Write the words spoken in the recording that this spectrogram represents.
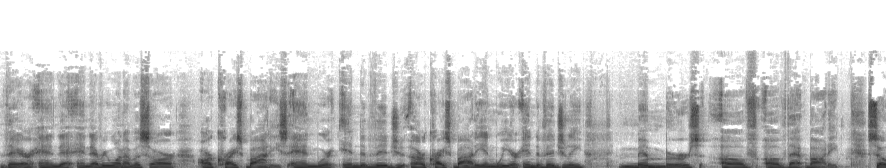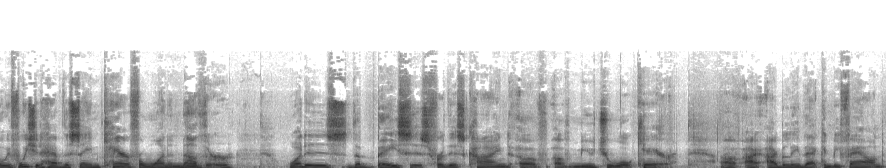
there, and and every one of us are are Christ bodies, and we're individual, are Christ body, and we are individually members of of that body. So, if we should have the same care for one another, what is the basis for this kind of of mutual care? Uh, I, I believe that can be found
